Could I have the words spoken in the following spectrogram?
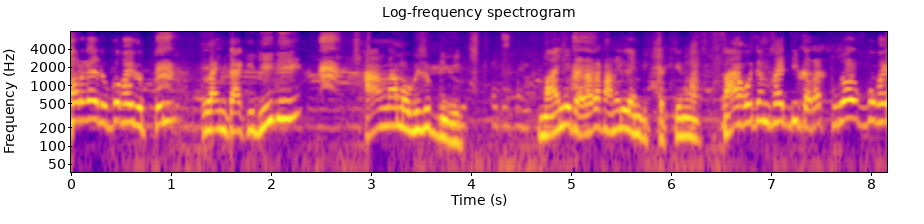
সরকারি রোগ ভাই তুন লাইন টাকি দিয়ে দি আর নাম অভিযোগ দিবি। মাইনি তারা পানির লাইন দিক থাকতে না হইতাম সাইড দি তারা পুরো গো ভাই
